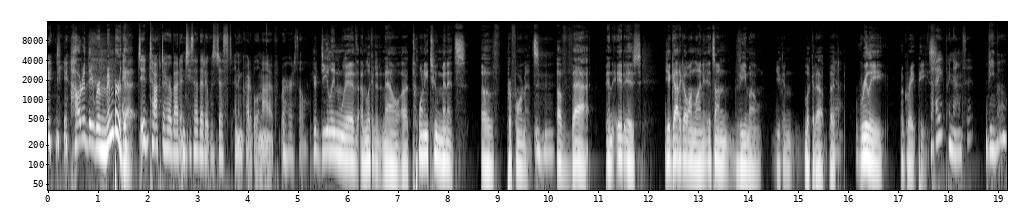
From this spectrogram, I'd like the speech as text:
idea. How did they remember that? I did talk to her about it, and she said that it was just an incredible amount of rehearsal. You're dealing with, I'm looking at it now, uh, 22 minutes of performance hmm of that. And it is, you got to go online. It's on Vimeo. You can look it up, but Yeah. really a great piece. Is how you pronounce it? Vimo?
